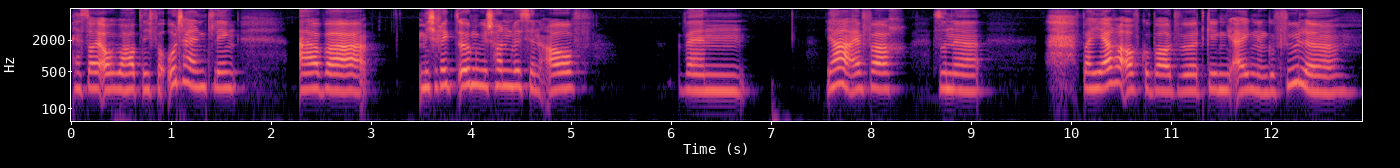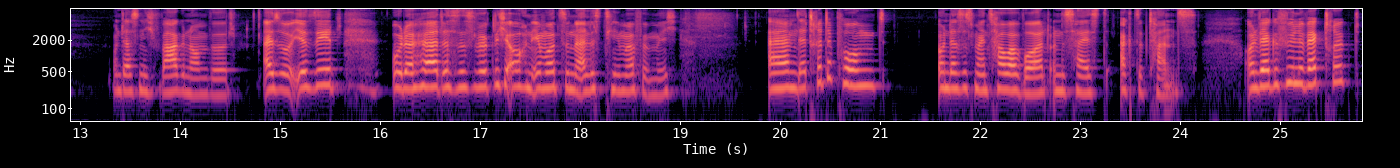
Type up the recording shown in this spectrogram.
es soll auch überhaupt nicht verurteilen klingen. Aber mich regt irgendwie schon ein bisschen auf, wenn ja einfach so eine Barriere aufgebaut wird gegen die eigenen Gefühle und das nicht wahrgenommen wird. Also ihr seht oder hört, das ist wirklich auch ein emotionales Thema für mich. Ähm, der dritte Punkt, und das ist mein Zauberwort, und es heißt Akzeptanz. Und wer Gefühle wegdrückt,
